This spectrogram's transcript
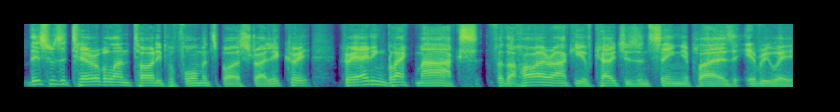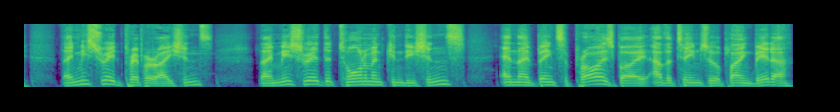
this was a terrible, untidy performance by Australia, cre- creating black marks for the hierarchy of coaches and senior players everywhere. They misread preparations, they misread the tournament conditions, and they've been surprised by other teams who are playing better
